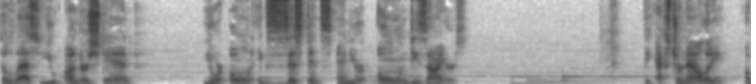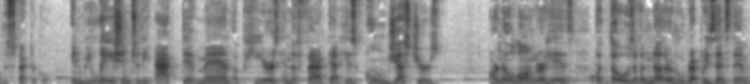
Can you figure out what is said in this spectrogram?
the less you understand your own existence and your own desires. The externality of the spectacle in relation to the active man appears in the fact that his own gestures are no longer his, but those of another who represents them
